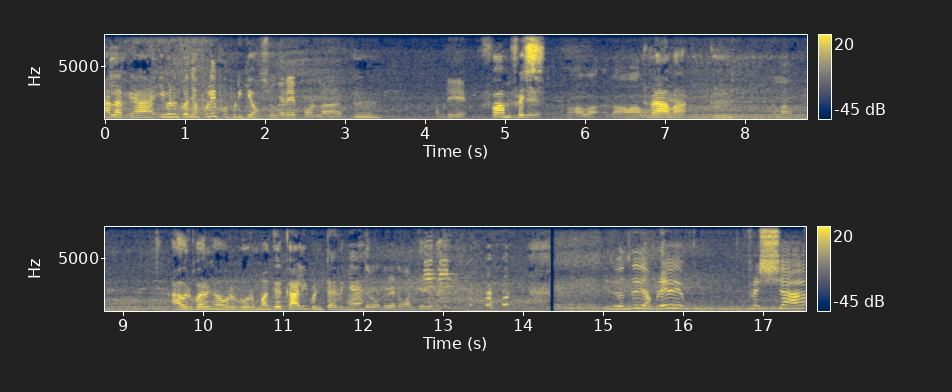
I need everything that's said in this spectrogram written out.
நல்லா இருக்கா? இவனுக்கு கொஞ்சம் புளிப்பு பிடிக்கும். சுகரே போடலாம். ம். அப்படியே ஃபார்ம் ஃப்ரெஷ் ராவா ராவாவும் ராவா. ம். நல்லா அவர் பாருங்க ஒரு ஒரு மக்க காலி பண்ணிட்டாருங்க. வேணுமான்னு கேட்குறேன் இது வந்து அப்படியே ஃப்ரெஷ்ஷாக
